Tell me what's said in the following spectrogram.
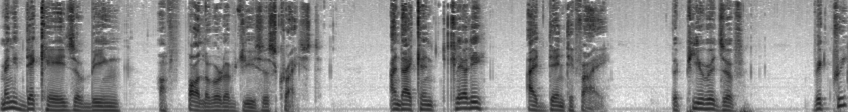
many decades of being a follower of Jesus Christ, and I can clearly identify the periods of victory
